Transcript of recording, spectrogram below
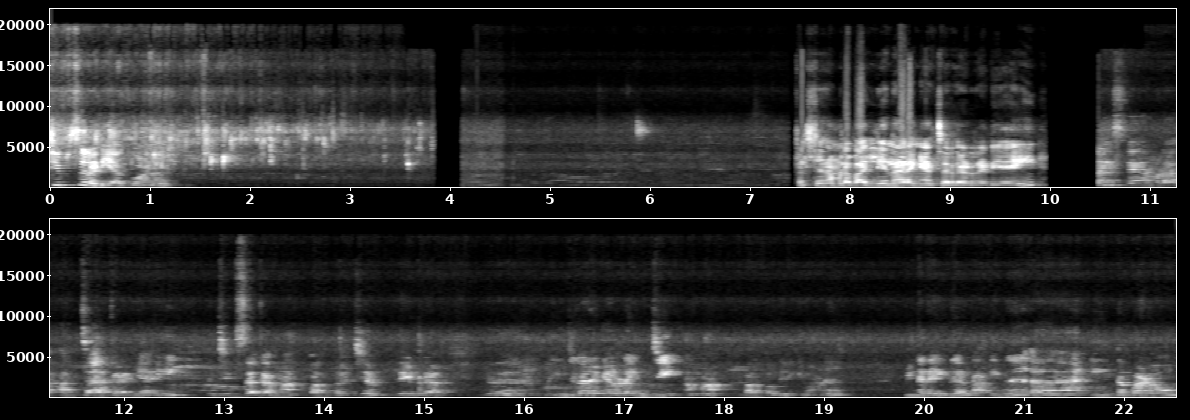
ചിപ്സ് റെഡിയാക്കുവാണ്. ഫസ്റ്റ് നമ്മുടെ വലിയ നാരങ്ങ അച്ചാർ ഇവിടെ റെഡിയായി. ഫ്രണ്ട്സ് നമ്മുടെ അച്ചാറൊക്കെ റെഡിയായി. ചിപ്സ് ഒക്കെ അമ്മ വറുത്ത് വെച്ച്. ഇവിടെ ഇഞ്ചി കറി വെക്കാനുള്ള ഇഞ്ചി അമ്മ വറുത്തോണ്ടിരിക്കുവാണ്. പിന്നെ ഇത് കണ്ട. ഇത് ഈത്തപ്പഴവും ഈന്തപ്പഴവും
